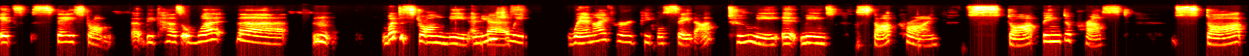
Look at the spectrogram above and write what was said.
it's stay strong uh, because what the what does strong mean? And yes. usually, when I've heard people say that to me, it means stop crying, stop being depressed, stop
